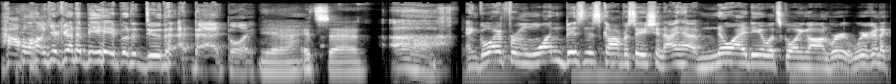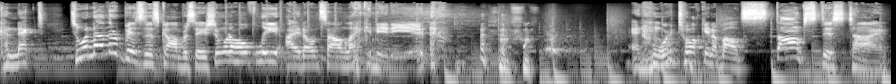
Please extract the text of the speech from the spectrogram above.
how long you're gonna be able to do that bad boy. Yeah, it's sad. Uh, and going from one business conversation, I have no idea what's going on. We're we're gonna connect to another business conversation where hopefully I don't sound like an idiot. and we're talking about stonks this time.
